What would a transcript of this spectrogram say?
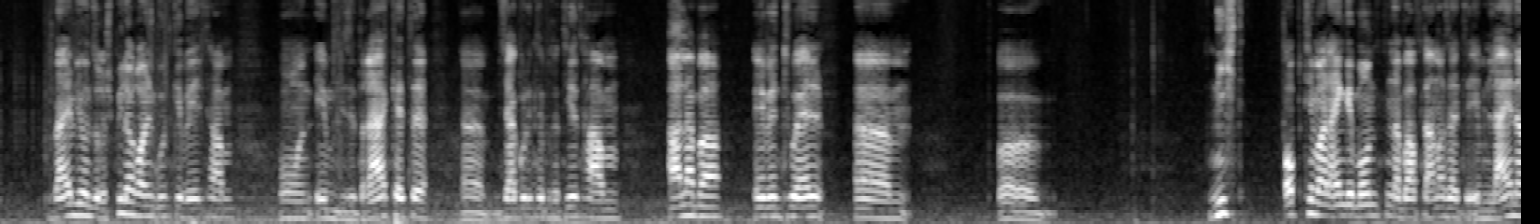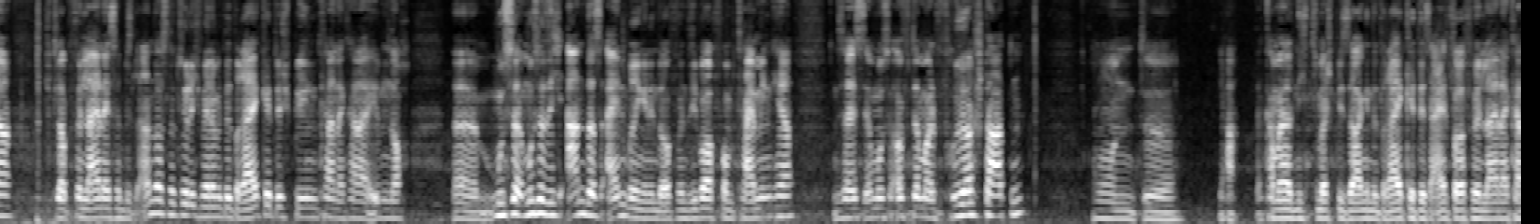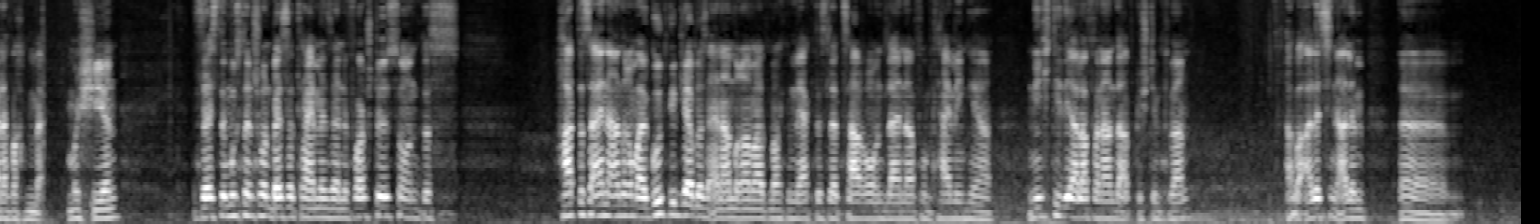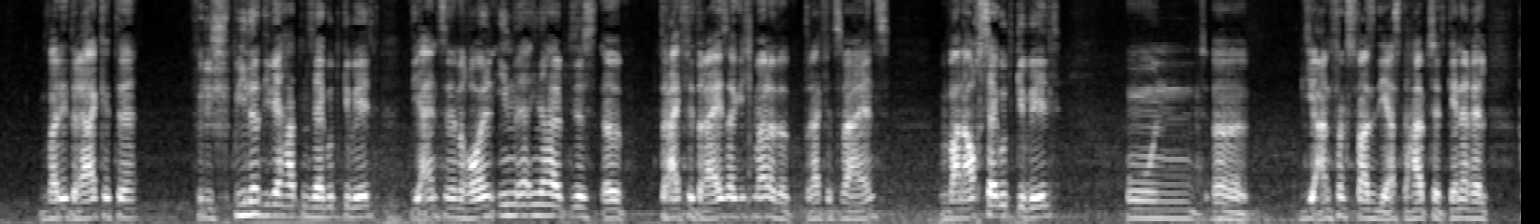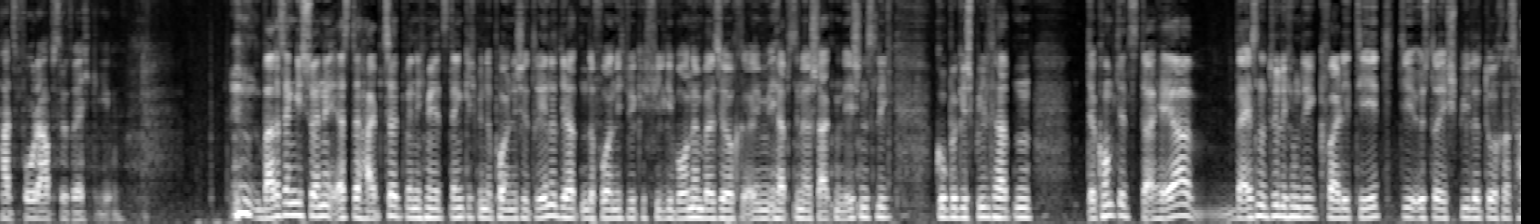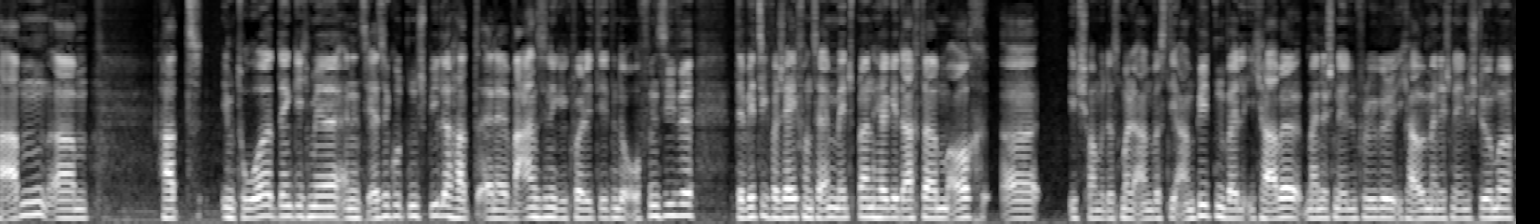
weil wir unsere Spielerrollen gut gewählt haben und eben diese Dreierkette äh, sehr gut interpretiert haben. Alaba eventuell ähm, äh, nicht optimal eingebunden, aber auf der anderen Seite eben Leiner. Ich glaube, für Leiner ist es ein bisschen anders natürlich, wenn er mit der Dreikette spielen kann, dann kann er eben noch, äh, muss, er, muss er sich anders einbringen in der Offensive, auch vom Timing her. Das heißt, er muss öfter mal früher starten und äh, ja, da kann man halt nicht zum Beispiel sagen, in der Dreikette ist einfacher für einen Liner, kann einfach marschieren. Das heißt, er muss dann schon besser timen seine Vorstöße und das hat das eine andere Mal gut geklappt, das eine andere Mal hat man gemerkt, dass Lazaro und Leiner vom Timing her nicht ideal aufeinander abgestimmt waren. Aber alles in allem äh, war die Dreikette für die Spieler, die wir hatten, sehr gut gewählt. Die einzelnen Rollen in, innerhalb dieses äh, 3-4-3, sage ich mal, oder 3-4-2-1, waren auch sehr gut gewählt. Und äh, die Anfangsphase, die erste Halbzeit generell, hat Foda absolut recht gegeben. War das eigentlich so eine erste Halbzeit, wenn ich mir jetzt denke, ich bin der polnische Trainer, die hatten davor nicht wirklich viel gewonnen, weil sie auch im Herbst in einer starken Nations League Gruppe gespielt hatten. Der kommt jetzt daher, weiß natürlich um die Qualität, die Österreich-Spieler durchaus haben, ähm, hat im Tor, denke ich mir, einen sehr, sehr guten Spieler, hat eine wahnsinnige Qualität in der Offensive. Der wird sich wahrscheinlich von seinem Matchplan her gedacht haben, auch äh, ich schaue mir das mal an, was die anbieten, weil ich habe meine schnellen Flügel, ich habe meine schnellen Stürmer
